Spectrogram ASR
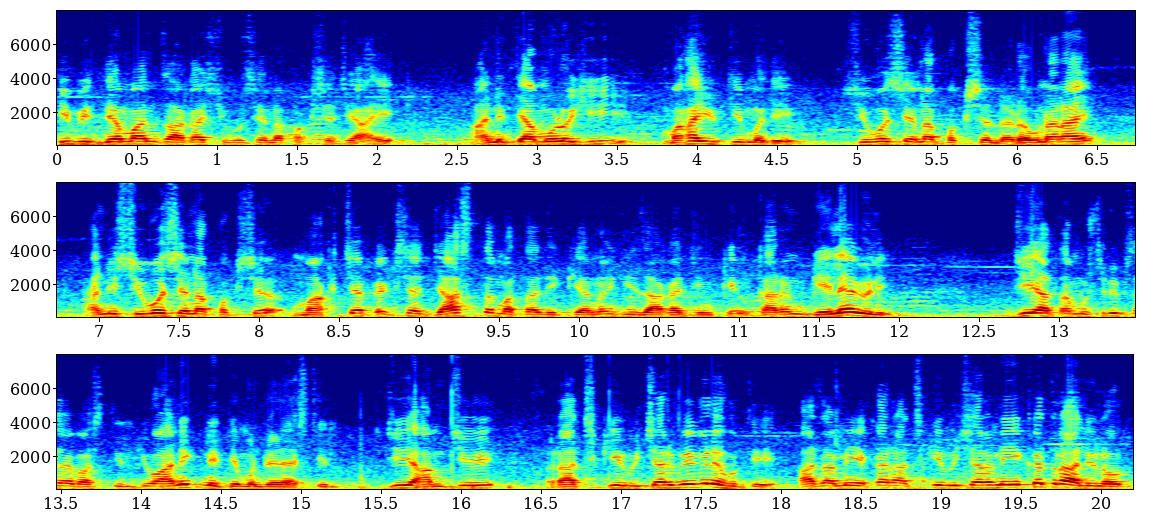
ही विद्यमान जागा शिवसेना पक्षाची आहे आणि त्यामुळं ही महायुतीमध्ये शिवसेना पक्ष लढवणार आहे आणि शिवसेना पक्ष मागच्यापेक्षा जास्त मताधिक्यानं ही जागा जिंकेल. कारण गेल्यावेळी जी आता मुश्रीफ साहेब असतील किंवा अनेक नेते मंडळी असतील जी आमचे राजकीय विचार वेगळे होते. आज आम्ही एका राजकीय विचाराने एकत्र आलेलो आहोत.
